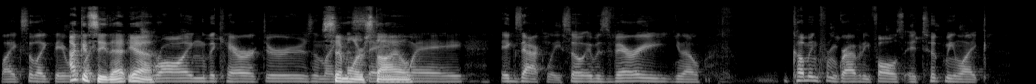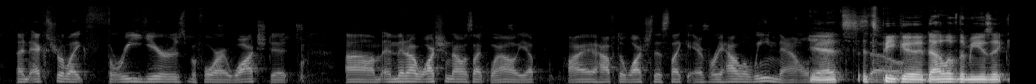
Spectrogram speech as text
Like so like they were I could like, see that, yeah. drawing the characters and like Similar the same style. way. Exactly. So it was very, you know, coming from Gravity Falls, it took me like an extra like three years before I watched it. Um, and then I watched it and I was like, wow, yep, I have to watch this like every Halloween now. Yeah, it's it's So- be good. I love the music.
